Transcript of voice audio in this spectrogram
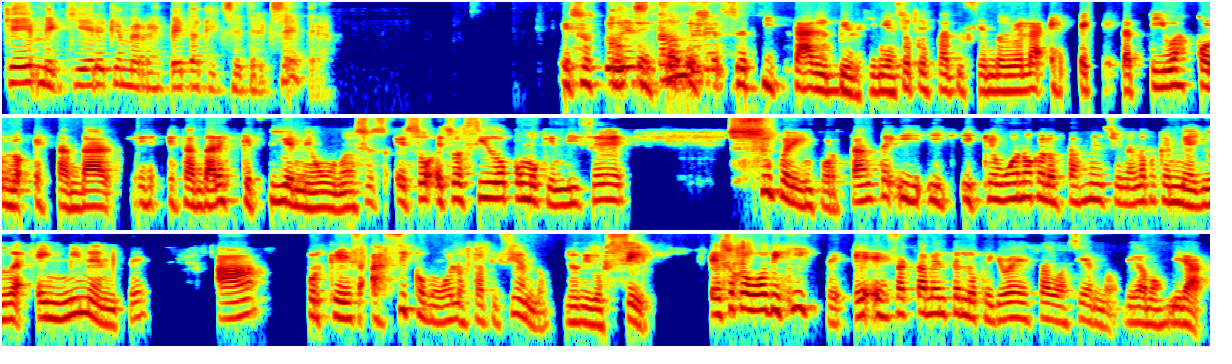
que me quiere, que me respeta, que etcétera, etcétera. Eso es, vital, Virginia, eso que estás diciendo, yo, las expectativas con los estándares estándares que tiene uno. Eso, eso, eso ha sido como quien dice súper importante y, y, qué bueno que lo estás mencionando porque me ayuda en mi mente a, porque es así como vos lo estás diciendo. Yo digo, sí, eso que vos dijiste es exactamente lo que yo he estado haciendo. Digamos, mira,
